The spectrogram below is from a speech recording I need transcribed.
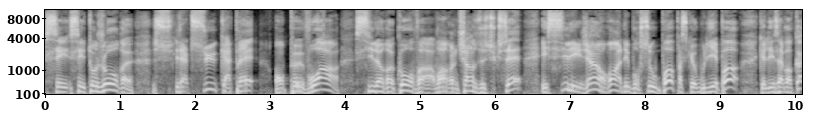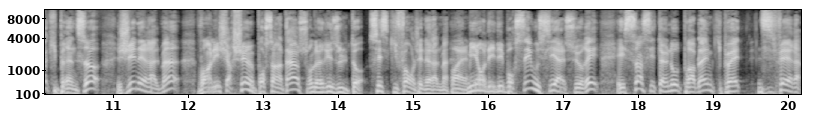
c'est c'est toujours euh, là-dessus qu'après on peut voir si le recours va avoir une chance de succès et si les gens auront à débourser ou pas. Parce que n'oubliez pas que les avocats qui prennent ça, généralement, vont aller chercher un pourcentage sur le résultat. C'est ce qu'ils font généralement. Mais ils ont des déboursés aussi à assurer. Et ça, c'est un autre problème qui peut être différent.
